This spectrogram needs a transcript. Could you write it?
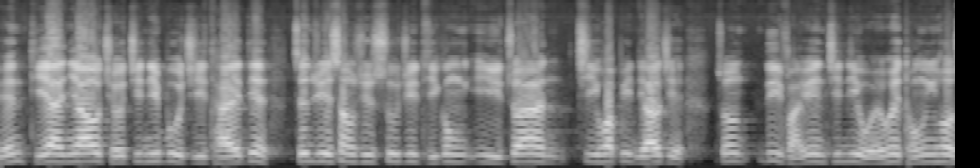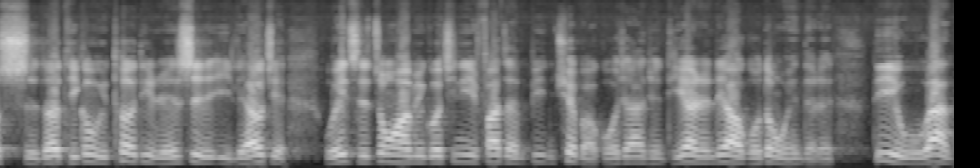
原提案要求经济部及台电根据上述数据提供以专案计划，并了解中立法院经济委员会同意后，使得提供与特定人士以了解维持中华民国经济发展，并确保国家安全。提案人廖国栋委员等人。第五案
